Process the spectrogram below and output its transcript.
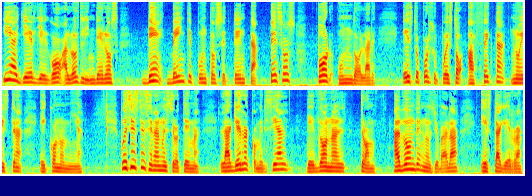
y ayer llegó a los linderos de 20.70 pesos por un dólar. Esto, por supuesto, afecta nuestra economía. Pues este será nuestro tema, la guerra comercial de Donald Trump. ¿A dónde nos llevará esta guerra?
